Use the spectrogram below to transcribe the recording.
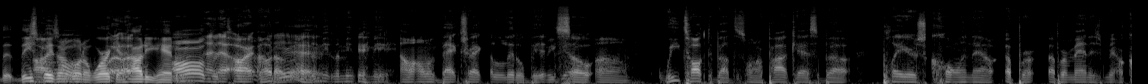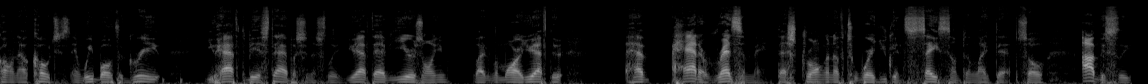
th- these All plays aren't going to work, and how do you handle it? all And, the uh, all right, hold on. Yeah. Let me let me let me. I'm, I'm gonna backtrack a little bit. So, um, we talked about this on our podcast about players calling out upper upper management or calling out coaches, and we both agreed you have to be established in this league. You have to have years on you, like LaMarr. You have to have had a resume that's strong enough to where you can say something like that. So. Obviously,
